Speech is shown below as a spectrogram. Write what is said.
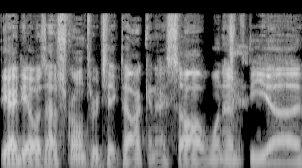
the idea was I was scrolling through TikTok and I saw one of the, uh,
